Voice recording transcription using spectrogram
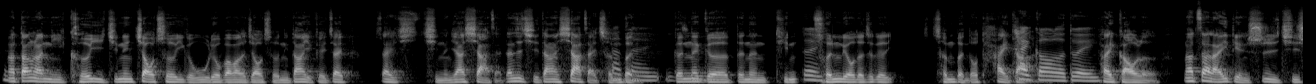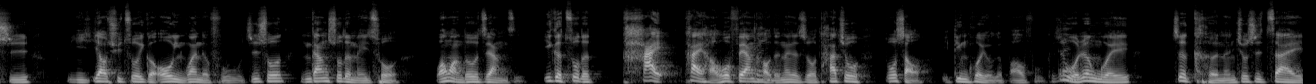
那当然，你可以今天叫车一个五五六八八的叫车，你当然也可以再再请人家下载。但是其实当然下载成本跟那个等等停存留的这个成本都太大，太高了，对，太高了。那再来一点是，其实你要去做一个 all in one 的服务，只是说您刚刚说的没错，往往都是这样子，一个做的太太好或非常好的那个时候，他就多少一定会有个包袱。可是我认为。这可能就是在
